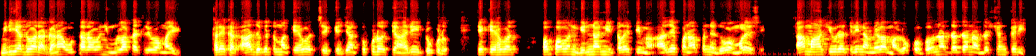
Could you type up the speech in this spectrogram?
મીડિયા દ્વારા ઘણા ઉતારાઓની મુલાકાત લેવામાં આવી. ખરેખર આ જગતમાં કહેવત છે કે જ્યાં ટુકડો, ત્યાં હરી ઢુકડો. એ કહેવત અપાવન ગિરનારની તળેટીમાં આજે પણ આપણને જોવા મળે છે. આ મહાશિવરાત્રીના મેળામાં લોકો ભવનાથ દાદાના દર્શન કરી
